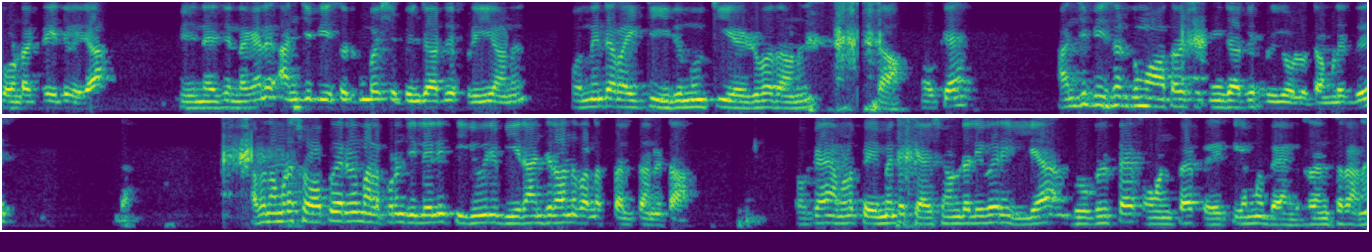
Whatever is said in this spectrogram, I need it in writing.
കോൺടാക്ട് ചെയ്ത് വരിക പിന്നെ വെച്ചിട്ടുണ്ടെങ്കിൽ അഞ്ച് പീസ് എടുക്കുമ്പോൾ ഷിപ്പിംഗ് ചാർജ് ഫ്രീ ആണ്. ഒന്നിന്റെ റേറ്റ് ഇരുന്നൂറ്റി എഴുപതാണ് കേട്ടോ ഓക്കെ അഞ്ച് പീസ് എടുക്കുമ്പോൾ മാത്രമേ ഷിപ്പിംഗ് ചാർജ് ഫ്രീ ഉള്ളൂ നമ്മളിത്. അപ്പൊ നമ്മുടെ ഷോപ്പ് വരുന്നത് മലപ്പുറം ജില്ലയിൽ തിരൂര് ബീരാഞ്ചിറ എന്ന് പറഞ്ഞ സ്ഥലത്താണ് കേട്ടോ ഓക്കെ നമ്മൾ പേയ്മെന്റ് ക്യാഷ് ഓൺ ഡെലിവറി ഇല്ല. Google Pay PhonePe pay bank transfer ആണ്.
